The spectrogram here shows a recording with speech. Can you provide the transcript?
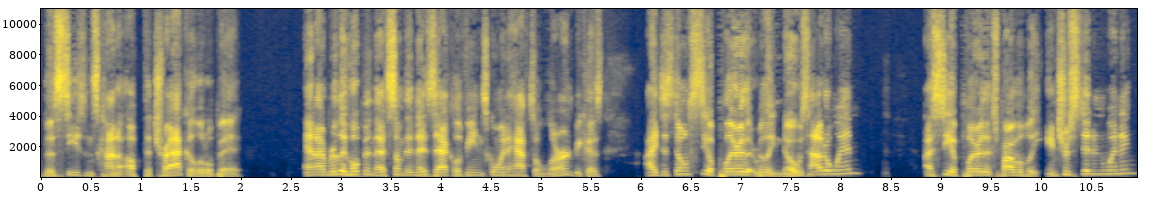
the season's kind of up the track a little bit. And I'm really hoping that's something that Zach LaVine's going to have to learn because I just don't see a player that really knows how to win. I see a player that's probably interested in winning.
